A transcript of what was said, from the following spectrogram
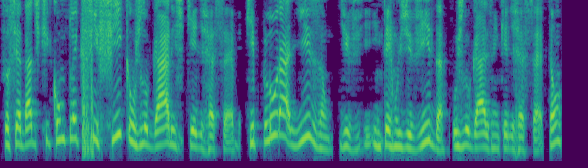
sociedades que complexificam os lugares que eles recebem, que pluralizam de, em termos de vida os lugares em que eles recebem. Então,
